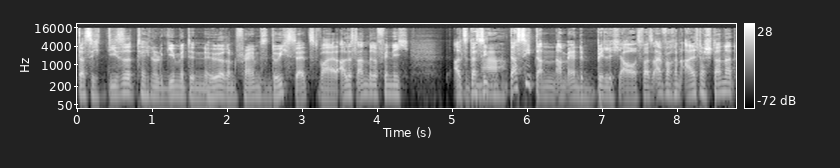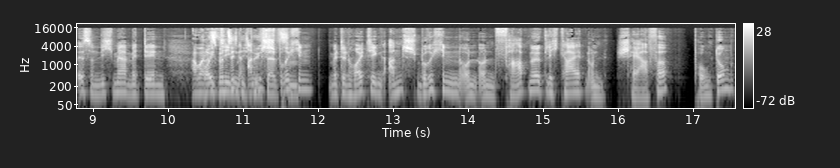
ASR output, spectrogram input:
dass sich diese Technologie mit den höheren Frames durchsetzt, weil alles andere finde ich, also das Na. sieht, das sieht dann am Ende billig aus, weil es einfach ein alter Standard ist und nicht mehr mit den Aber heutigen. Ansprüchen, mit den heutigen Ansprüchen und, und Farbmöglichkeiten und Schärfe, Punktum,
